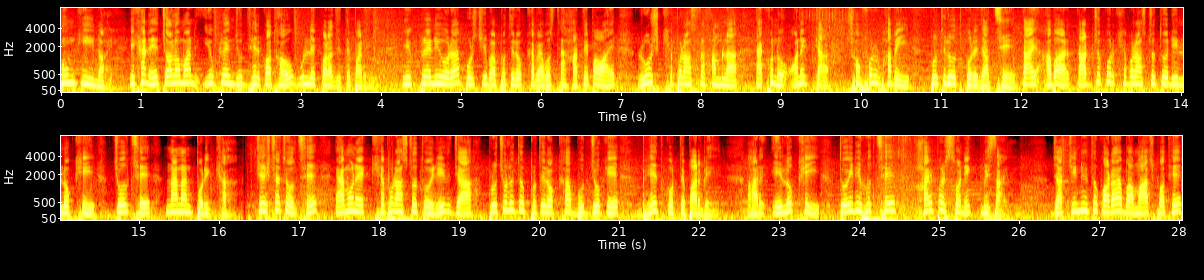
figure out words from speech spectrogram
হুমকিই নয়। এখানে চলমান ইউক্রেন যুদ্ধের কথাও উল্লেখ করা যেতে পারে। ইউক্রেনীয়রা পশ্চিমা প্রতিরক্ষা ব্যবস্থা হাতে পাওয়ায় রুশ ক্ষেপণাস্ত্র হামলা এখনও অনেকটা সফলভাবেই প্রতিরোধ করে যাচ্ছে। তাই আবার কার্যকর ক্ষেপণাস্ত্র তৈরির লক্ষ্যেই চলছে নানান পরীক্ষা। চেষ্টা চলছে এমন এক ক্ষেপণাস্ত্র তৈরির যা প্রচলিত প্রতিরক্ষা বুজ্জকে ভেদ করতে পারবে। আর এ লক্ষ্যেই তৈরি হচ্ছে হাইপারসনিক মিসাইল, যা চিহ্নিত করা বা মাঝপথে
